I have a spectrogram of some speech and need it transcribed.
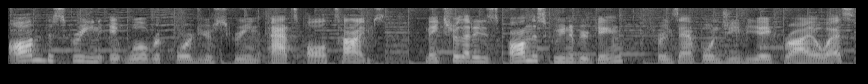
on the screen, it will record your screen at all times. Make sure that it is on the screen of your game, for example in GBA for iOS,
